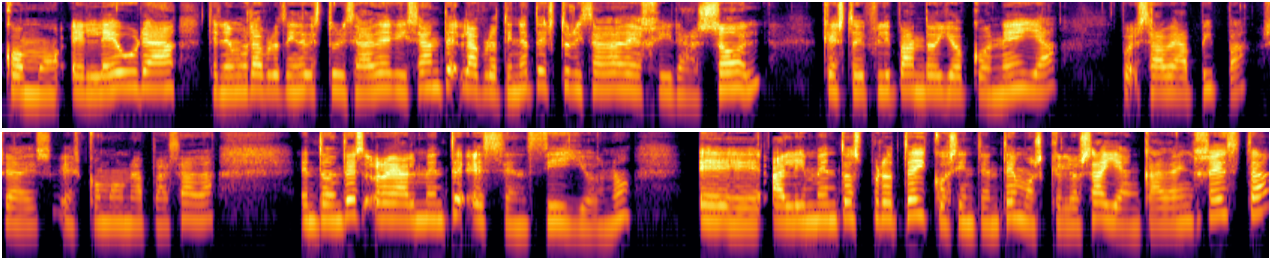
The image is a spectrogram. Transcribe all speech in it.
como el eura, tenemos la proteína texturizada de guisante, la proteína texturizada de girasol, que estoy flipando yo con ella, pues sabe a pipa, o sea, es, es como una pasada. Entonces, realmente es sencillo, ¿no? Eh, alimentos proteicos, intentemos que los haya en cada ingesta.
